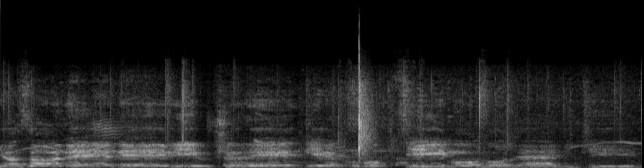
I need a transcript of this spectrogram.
Я за ними вівчарики, хлопці молоденькі.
